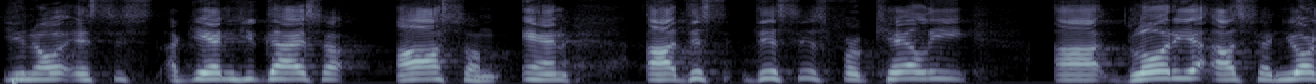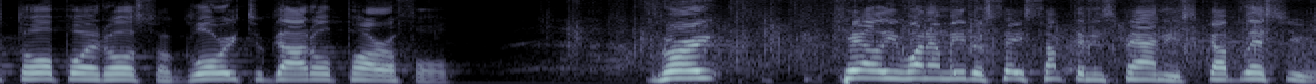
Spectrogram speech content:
You know, it's just, again, you guys are awesome. And uh, this, this is for Kelly. Uh, Gloria al Señor Todopoderoso. Glory to God, all powerful. Kelly wanted me to say something in Spanish. God bless you.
